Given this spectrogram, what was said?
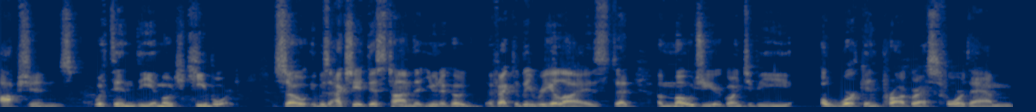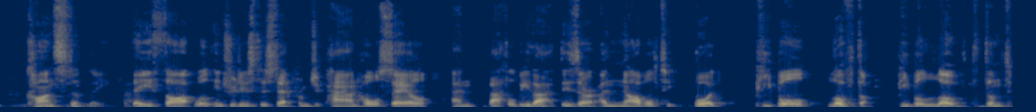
options within the emoji keyboard. So it was actually at this time that Unicode effectively realized that emoji are going to be a work in progress for them constantly they thought we'll introduce the set from Japan wholesale and that'll be that. These are a novelty, but people loved them. People loved them to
